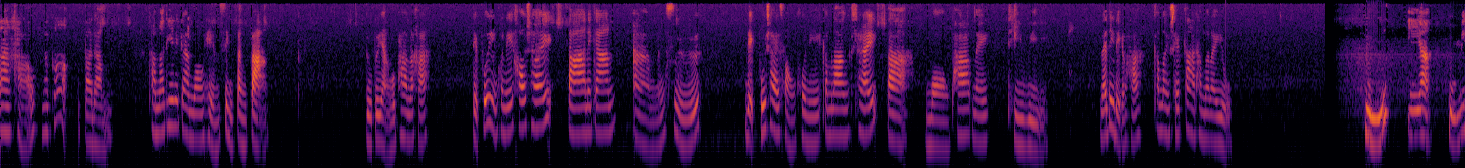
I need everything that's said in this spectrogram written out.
ตาขาวแล้วก็ตาดำทำหน้าที่ในการมองเห็นสิ่งต่างๆ ดูตัวอย่างรูปภาพนะคะ เด็กผู้หญิงคนนี้เขาใช้ตาในการอ่านหนังสือ เด็กผู้ชายสองคนนี้กำลังใช้ตา มองภาพในทีวี และเด็กๆนะคะกำลังใช้ตาทำอะไรอยู่ หูเอียหูมี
